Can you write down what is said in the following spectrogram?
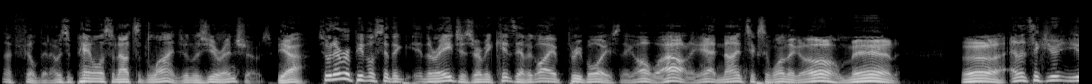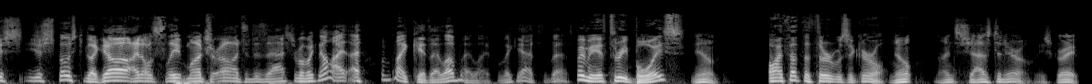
not filled in. I was a panelist and Outside the Lines in those year end shows. Yeah. So whenever people say the, their ages or how many kids they have, go, oh, I have three boys. And they go, oh, wow. Like, yeah, nine, six, and one. They go, oh, man. Ugh. And it's like, you're, you're, you're supposed to be like, oh, I don't sleep much or, oh, it's a disaster. But I'm like, no, I, I love my kids. I love my life. I'm like, yeah, it's the best. Wait a minute, you have three boys? Yeah. Oh, I thought the third was a girl. Nope. Mine's Shaz De Niro. He's great.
